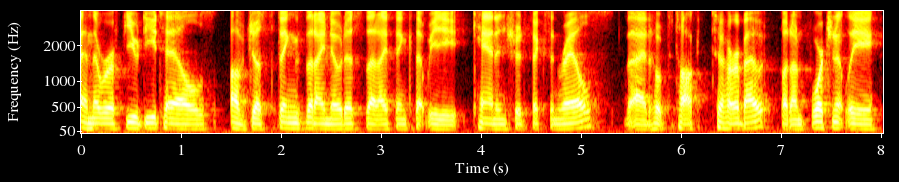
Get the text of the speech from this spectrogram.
and there were a few details of just things that I noticed that I think that we can and should fix in Rails that I'd hoped to talk to her about. But unfortunately,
